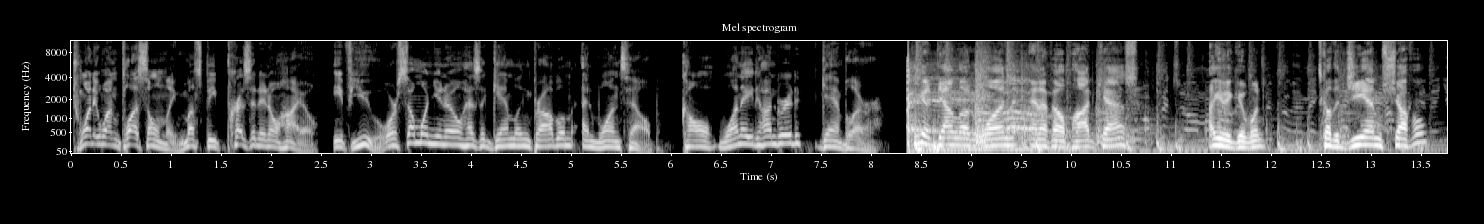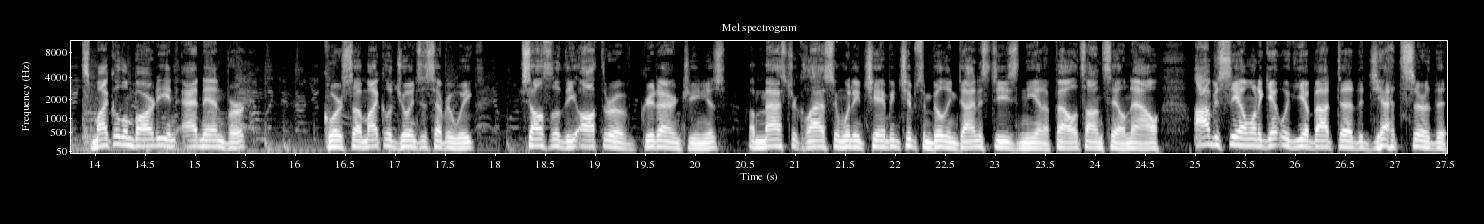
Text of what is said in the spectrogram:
21 plus only must be present in Ohio. If you or someone you know has a gambling problem and wants help, call 1-800-GAMBLER. You're going to download one NFL podcast. I'll give you a good one. It's called the GM Shuffle. It's Michael Lombardi and Adnan Virk. Of course, uh, Michael joins us every week. He's also the author of Gridiron Genius, a masterclass in winning championships and building dynasties in the NFL. It's on sale now. Obviously, I want to get with you about uh, the Jets or the,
